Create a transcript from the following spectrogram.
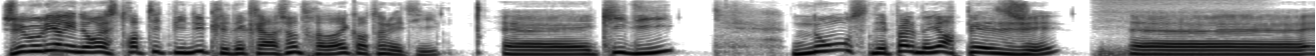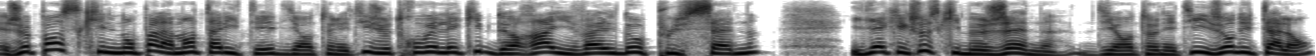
Je vais vous lire, il nous reste trois petites minutes, les déclarations de Frédéric Antonetti, euh, qui dit Non, ce n'est pas le meilleur PSG. Euh, je pense qu'ils n'ont pas la mentalité, dit Antonetti. Je trouvais l'équipe de Rai Valdo plus saine. Il y a quelque chose qui me gêne, dit Antonetti. Ils ont du talent.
